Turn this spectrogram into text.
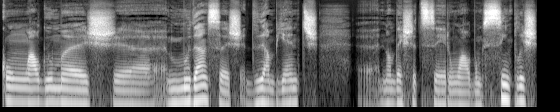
Com algumas uh, mudanças de ambientes eh, não deixa de ser um álbum simples,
